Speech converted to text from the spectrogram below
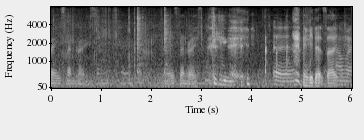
Very sunrise. Very sunrise. เออ Maybe that side. เอามา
